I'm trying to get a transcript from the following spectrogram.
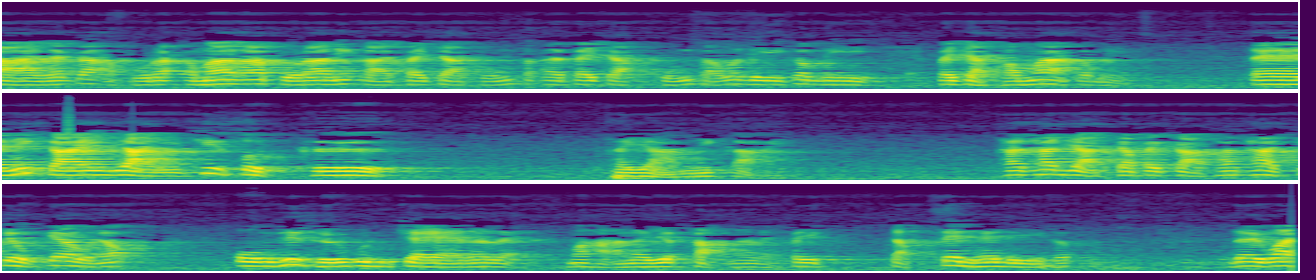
กาย และก็อภุระมาราปุรานิกายไปจากขงไปจากขงสาวดีก็มีไปจากพม่าก็มี แต่นิกายใหญ่ที่สุดคือสยามนิกาย ถ้าท่านอยากจะไปกราบพระธาตุเกี้ยวแก้วเนาะองค์ที่ถือกุญแจนั่นแหละ มหานายกะนั่นแหละไปจับเส้นให้ดีครับ ได้ไหว้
